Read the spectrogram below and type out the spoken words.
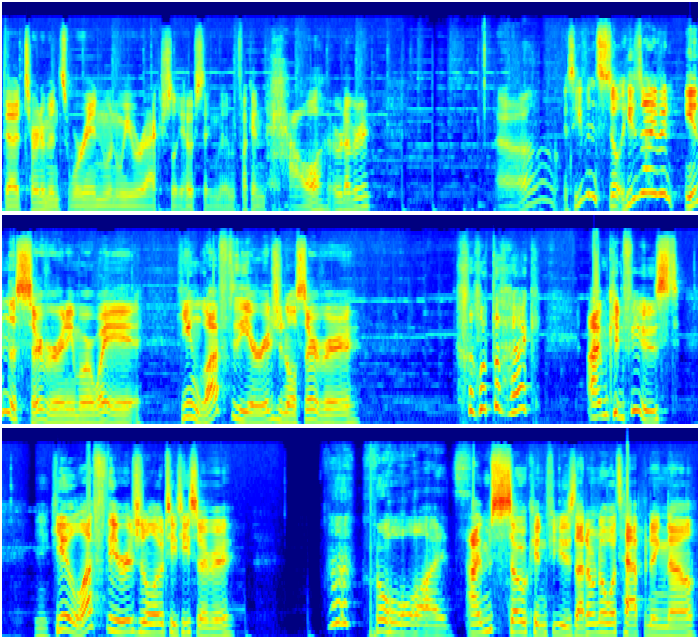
the tournaments were in when we were actually hosting them. Fucking how or whatever. Oh. Is he even still? He's not even in the server anymore. Wait, he left the original server. what the heck? I'm confused. He left the original OTT server. what? I'm so confused. I don't know what's happening now.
